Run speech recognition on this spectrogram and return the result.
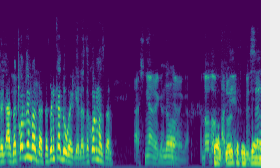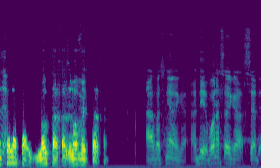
אז הכל גניבת דעת, אז אין כדורגל, אז הכל מזל. אה, שנייה רגע, לא. שנייה רגע. לא, לא, לא בסדר. לא ככה, זה לא עובד ככה. אבל שנייה רגע, אדיר, בוא נעשה רגע סדר.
